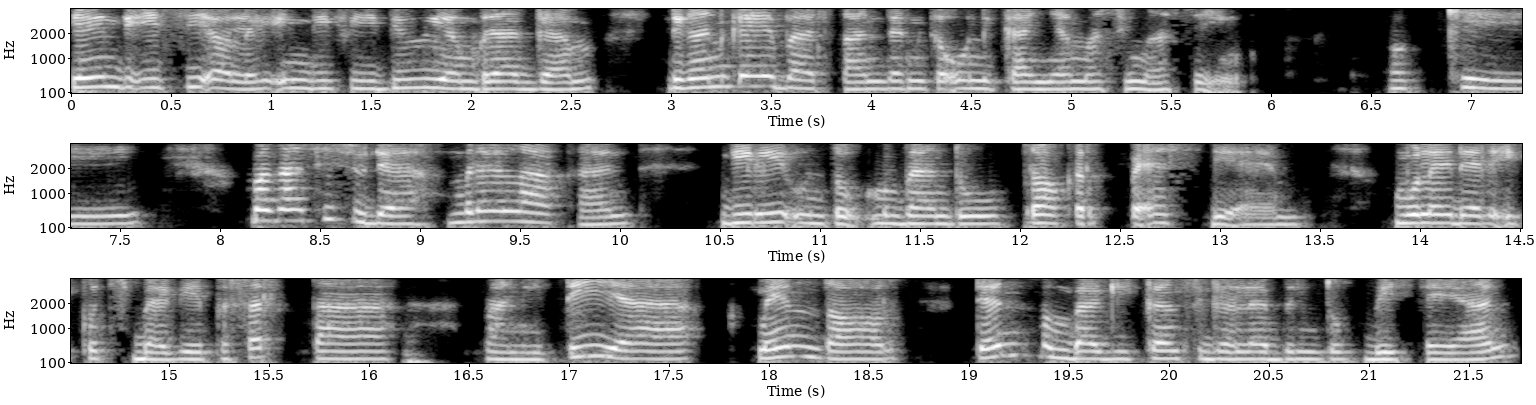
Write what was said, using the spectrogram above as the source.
yang diisi oleh individu yang beragam dengan kehebatan dan keunikannya masing-masing. Oke, makasih sudah merelakan diri untuk membantu proker PSDM, mulai dari ikut sebagai peserta, panitia, mentor, dan membagikan segala bentuk bisayan,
